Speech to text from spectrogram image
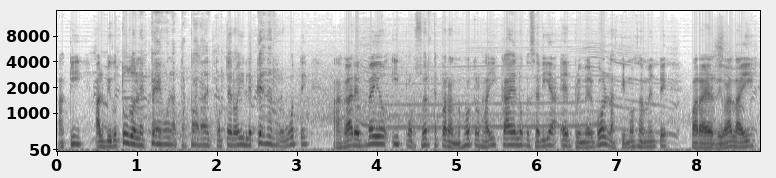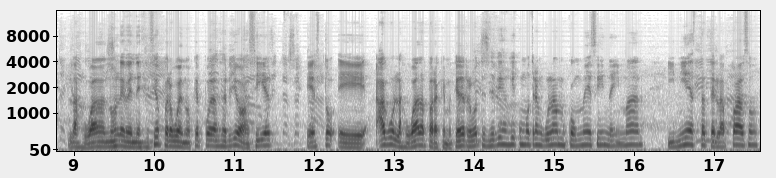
aquí al bigotudo, le pego la tapada del portero ahí, le queda el rebote a Gareth Bale y por suerte para nosotros ahí cae lo que sería el primer gol. Lastimosamente para el rival ahí la jugada no le benefició, pero bueno, ¿qué puedo hacer yo? Así es, esto, eh, hago la jugada para que me quede el rebote. Se fijan aquí como triangulamos con Messi Neymar, Iniesta, te la paso.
